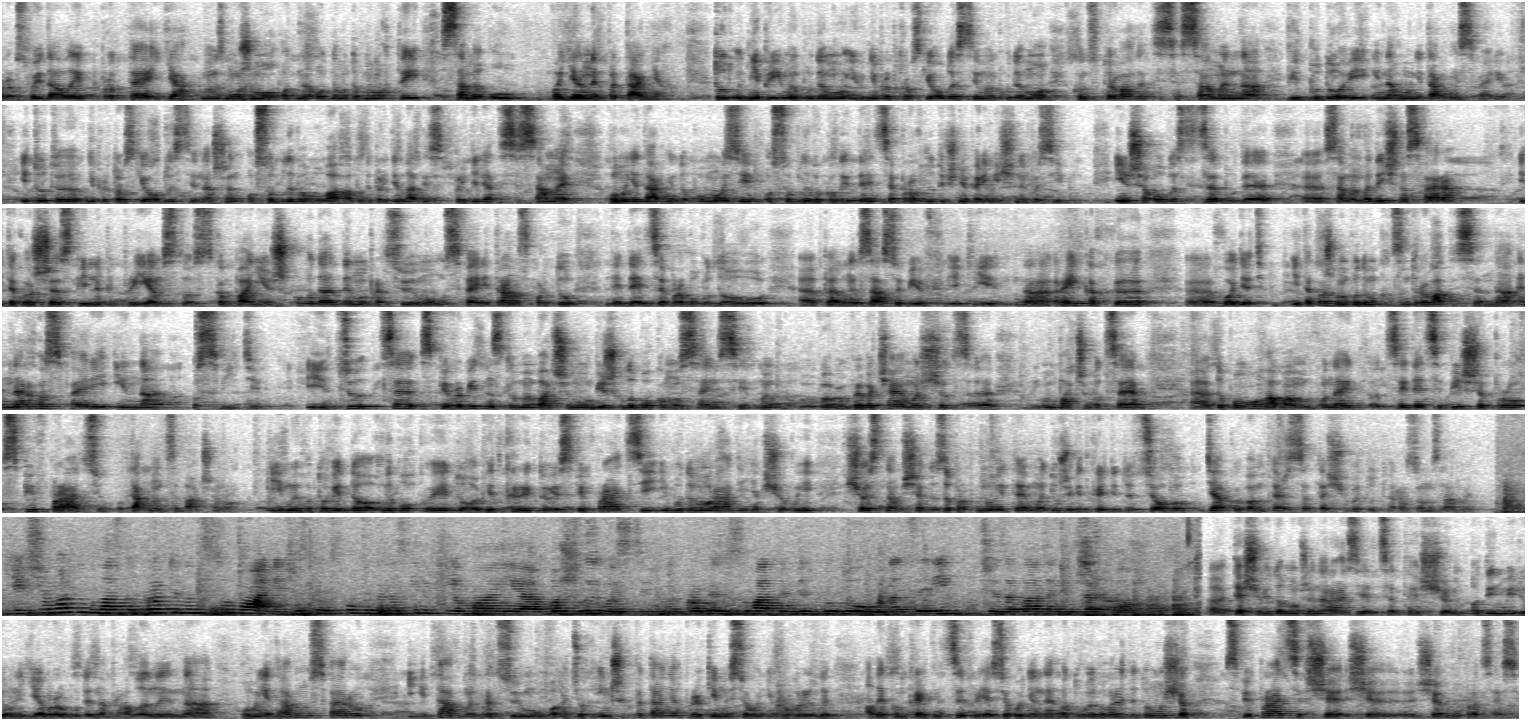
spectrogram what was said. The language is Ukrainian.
розповідали про те, як ми зможемо одне одному допомогти саме у воєнних питаннях. Тут у Дніпрі ми будемо і в Дніпропетровській області ми будемо концентруватися саме на відбудові і на гуманітарній сфері. І тут в Дніпропетровській області наша особлива увага буде приділятися приділятися саме гуманітарній допомозі, особливо коли йдеться про внутрішньо переміщених осіб. Інша область це буде е, медична сфера. І також спільне підприємство з компанією Шкода, де ми працюємо у сфері транспорту, де йдеться про побудову е, певних засобів, які на рейках е, е, ходять. І також ми будемо концентруватися на енергосфері і на освіті. І цю це співробітництво ми бачимо у більш глибокому сенсі. Ми вибачаємо, що це ми бачимо це е, допомога вам. Вона це йдеться більше про співпрацю. Так ми це бачимо. І ми готові до глибокої, до відкритої співпраці, і будемо раді, якщо ви щось нам ще запропонуєте. Ми дуже відкриті до цього. Дякую вам теж за те, що ви тут разом з нами. Якщо можна, будь ласка, про фінансування. Чеська республіка наскільки має можливості профінансувати відбудову на цей рік чи закладені вже кошти? Що відомо вже наразі, це те, що 1 мільйон євро буде направлений на гуманітарну сферу. І так, ми працюємо в багатьох інших питаннях, про які ми сьогодні говорили. Але конкретні цифри я сьогодні не готовий говорити, тому що співпраця ще ще ще в процесі.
